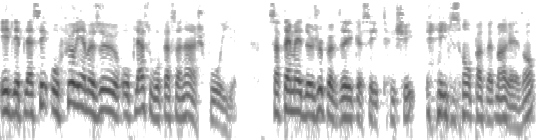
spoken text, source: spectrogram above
et de les placer au fur et à mesure aux places où vos personnages fouillent. Certains maîtres de jeu peuvent dire que c'est tricher, et ils ont parfaitement raison,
